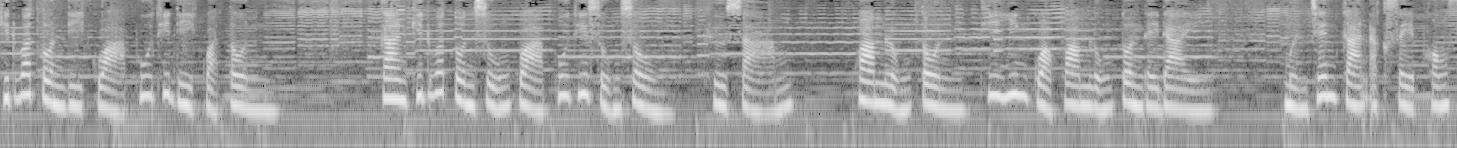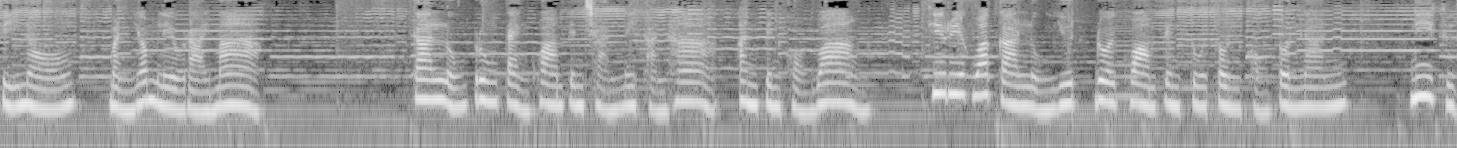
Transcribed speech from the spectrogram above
คิดว่าตนดีกว่าผู้ที่ดีกว่าตน การคิดว่าตนสูงกว่าผู้ที่สูงส่ง คือ 3. ความหลงตนที่ยิ่งกว่าความหลงตนใด ๆ เหมือนเช่นการอักเสบของฝีหนอง มันย่อมเลวร้ายมาก การหลงปรุงแต่งความเป็นฉันในขันห้าอันเป็นของว่าง ที่เรียกว่าการหลงยึดโดยความเป็นตัวตนของตนนั้น นี่คือ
